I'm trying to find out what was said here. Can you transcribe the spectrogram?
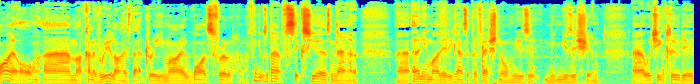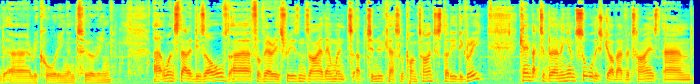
while, um, I kind of realised that dream. I was for I think it was about six years now, uh, earning my living as a professional music mu- musician, uh, which included uh, recording and touring. Uh, once that had dissolved, uh, for various reasons, I then went up to Newcastle upon Tyne to study a degree. Came back to Birmingham, saw this job advertised, and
